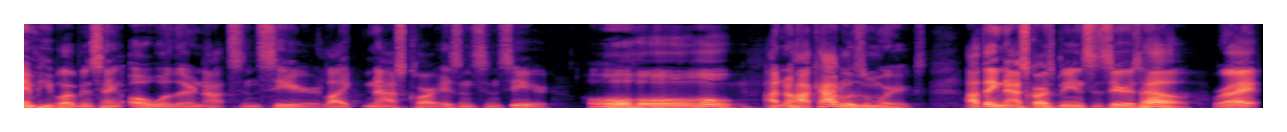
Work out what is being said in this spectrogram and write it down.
And people have been saying, "Oh, well, they're not sincere. Like NASCAR isn't sincere." Oh, ho, ho, ho. I know how capitalism works. I think NASCAR is being sincere as hell, right?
